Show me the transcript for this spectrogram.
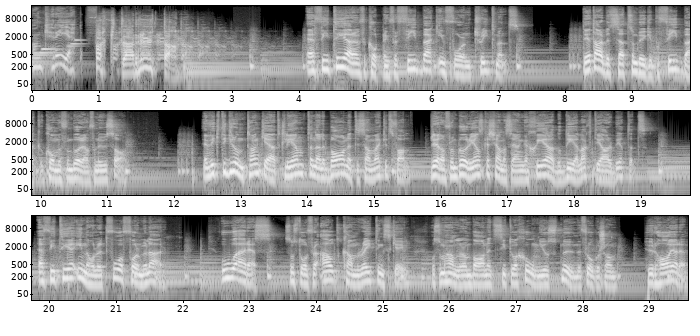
konkret? Faktarutan. FIT är en förkortning för Feedback Informed Treatment. Det är ett arbetssätt som bygger på feedback och kommer från början från USA. En viktig grundtanke är att klienten eller barnet i samverkets fall redan från början ska känna sig engagerad och delaktig i arbetet. FIT innehåller två formulär. ORS, som står för Outcome Rating Scale och som handlar om barnets situation just nu med frågor som Hur har jag det?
